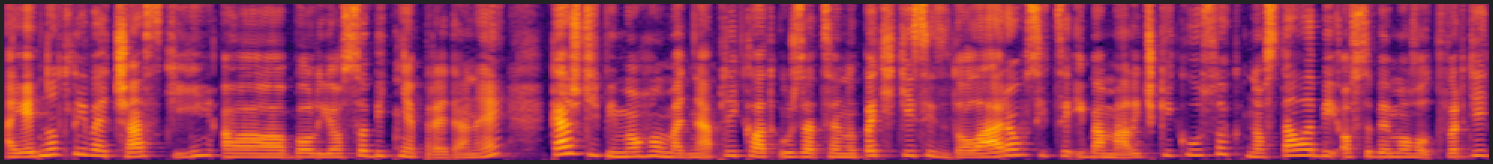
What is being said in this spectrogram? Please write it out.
a jednotlivé časti uh, boli osobitne predané, každý by mohol mať napríklad už za cenu 5000 dolárov síce iba maličký kúsok, no stále by o sebe mohol tvrdiť,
